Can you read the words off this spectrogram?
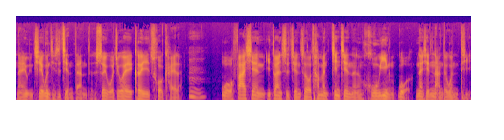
哪一些问题是简单的，所以我就会刻意错开了。嗯，我发现一段时间之后，他们渐渐能呼应我那些难的问题。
